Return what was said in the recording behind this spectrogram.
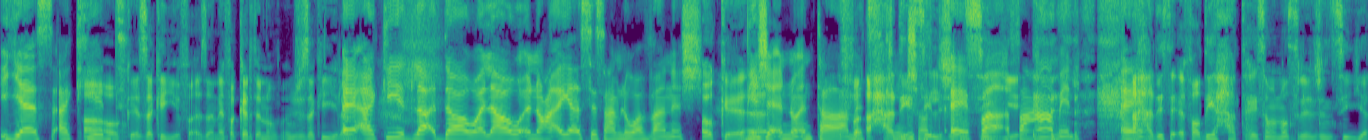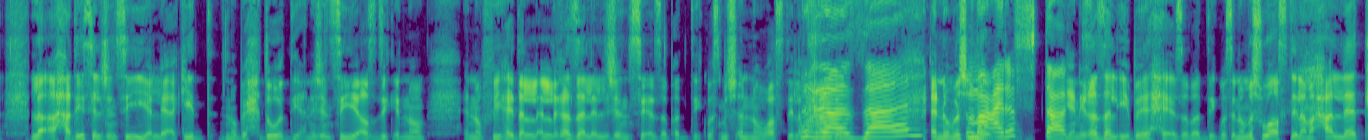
yes أكيد. آه okay ذكية فإذا. أنا فكرت إنه مش ذكية لا. إيه أكيد. لا دا ولو إنه على أي أساس عملوها vanish okay بيجي إنه أنت عملت احاديثي الجنسيه إيه فعامل. إيه. أحاديث فضيحة هيثم المصري الجنسية. لا أحاديث الجنسية اللي أكيد إنه بحدود يعني جنسية قصدك إنه إنه في هيدا الغزل الجنسي إذا بدك بس مش إنه واصلة لمحل. غزل؟ إنه مش إنه ما عرفتك. يعني غزل إباحي إذا بدك بس إنه مش واصلة لمحلات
